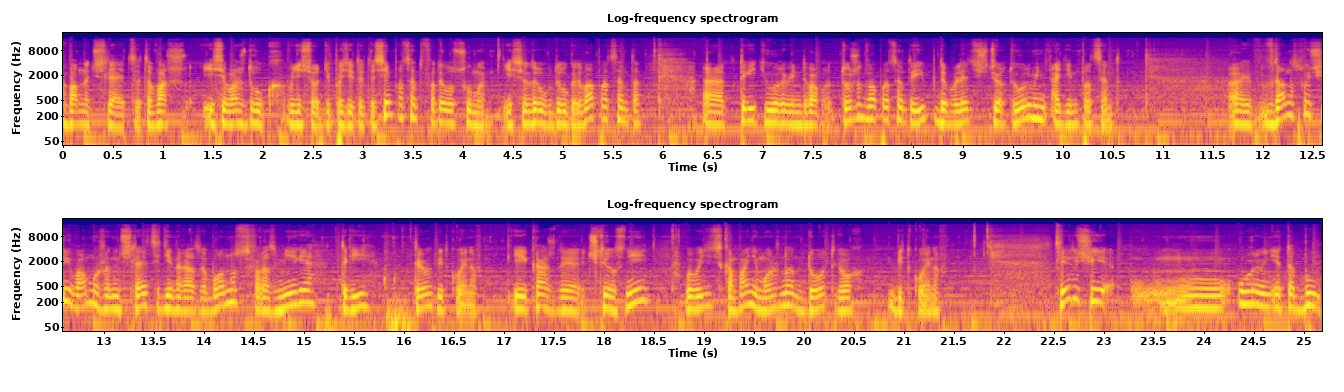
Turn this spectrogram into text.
вам начисляется, это ваш, если ваш друг внесет депозит, это 7% от его суммы, если друг друга 2%, э, третий уровень 2, тоже 2%, и добавляется четвертый уровень 1%. Э, В данном случае вам уже начисляется единоразовый бонус в размере 3, 3 биткоинов. И каждые 14 дней выводить из компании можно до 3 биткоинов. Следующий уровень это Bull.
